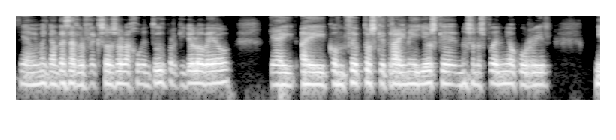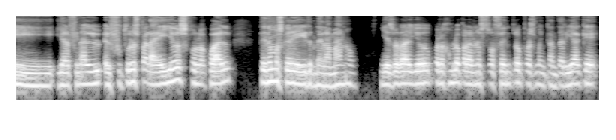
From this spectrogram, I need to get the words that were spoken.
Sí, a mí me encanta esa reflexión sobre la juventud porque yo lo veo que hay, hay conceptos que traen ellos que no se nos pueden ni ocurrir y, y al final el futuro es para ellos, con lo cual tenemos que ir de la mano. Y es verdad, yo, por ejemplo, para nuestro centro, pues me encantaría que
